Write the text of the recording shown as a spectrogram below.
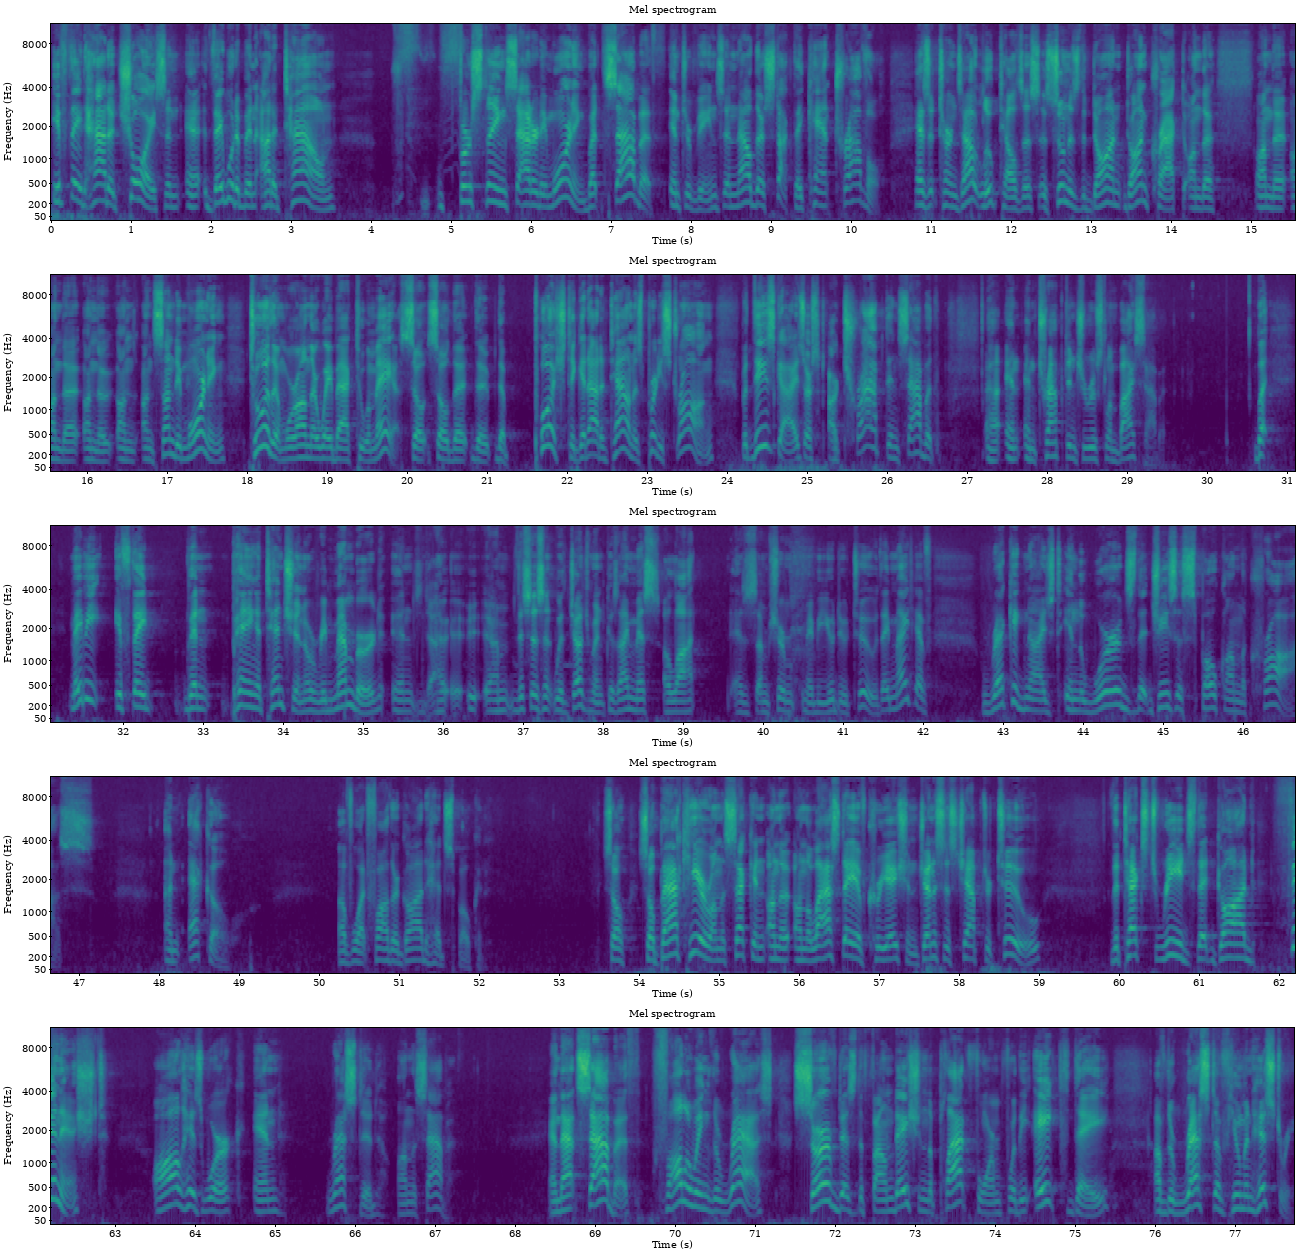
If they'd had a choice, and uh, they would have been out of town first thing Saturday morning, but Sabbath intervenes and now they're stuck. They can't travel. As it turns out, Luke tells us as soon as the dawn, dawn cracked on the on the on the on the on, on Sunday morning, two of them were on their way back to Emmaus. So so the the the push to get out of town is pretty strong. But these guys are are trapped in Sabbath uh, and and trapped in Jerusalem by Sabbath. But maybe if they'd been paying attention or remembered, and I, this isn't with judgment because I miss a lot as I'm sure maybe you do too, they might have recognized in the words that Jesus spoke on the cross an echo of what Father God had spoken. So, so back here on the second, on the, on the last day of creation, Genesis chapter 2, the text reads that God finished all his work and rested on the Sabbath. And that Sabbath, following the rest, served as the foundation, the platform for the eighth day of the rest of human history.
